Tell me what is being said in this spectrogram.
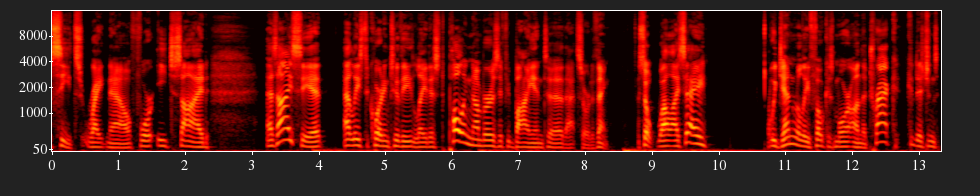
seats right now for each side. As I see it, at least according to the latest polling numbers, if you buy into that sort of thing. So while I say we generally focus more on the track conditions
